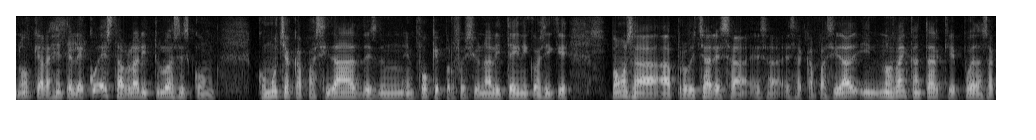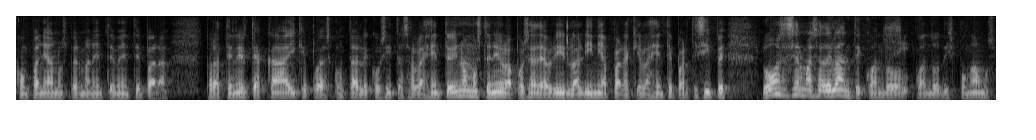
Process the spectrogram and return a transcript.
¿no? que a la gente le cuesta hablar y tú lo haces con, con, mucha capacidad, desde un enfoque profesional y técnico. Así que vamos a, aprovechar esa, esa, esa, capacidad y nos va a encantar que puedas acompañarnos permanentemente para, para tenerte acá y que puedas contarle cositas a la gente. Hoy no hemos tenido la posibilidad de abrir la línea para que la gente participe. Lo vamos a hacer más adelante cuando, cuando dispongamos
